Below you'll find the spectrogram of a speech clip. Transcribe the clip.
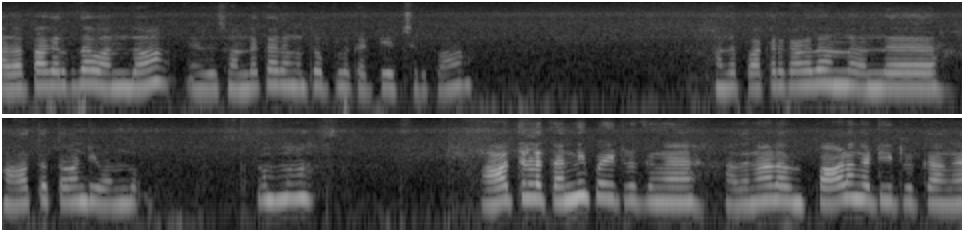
அதை பார்க்குறக்கு தான் வந்தோம். இது சொந்தக்காரங்க தோப்பில் கட்டி வச்சுருக்கோம். அதை பார்க்குறக்காக தான் அந்த அந்த ஆற்றை தாண்டி வந்தோம். ஆமாம் ஆற்றுல தண்ணி போயிட்டுருக்குங்க அதனால் பாலம் கட்டிகிட்டு இருக்காங்க.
